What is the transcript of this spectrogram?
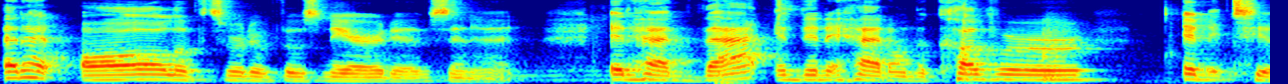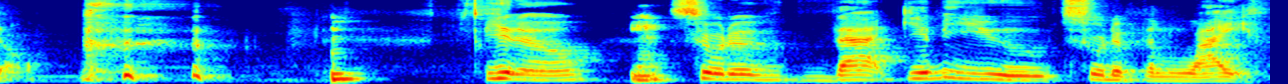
It had all of sort of those narratives in it. It had that, and then it had on the cover Emmett Till. you know, yeah. sort of that giving you sort of the life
